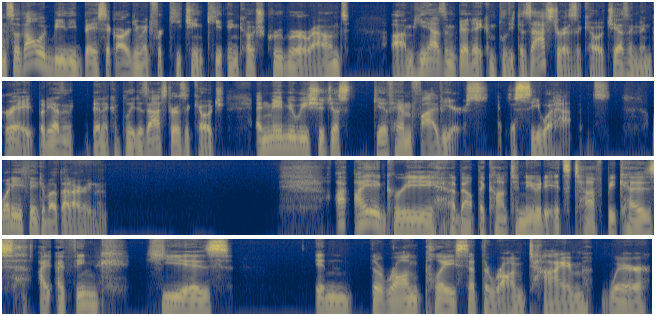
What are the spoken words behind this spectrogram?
And so that would be the basic argument for keeping keeping Coach Kruger around. Um, he hasn't been a complete disaster as a coach. He hasn't been great, but he hasn't been a complete disaster as a coach. And maybe we should just give him five years and just see what happens. What do you think about that argument? I, I agree about the continuity. It's tough because I, I think he is in the wrong place at the wrong time where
